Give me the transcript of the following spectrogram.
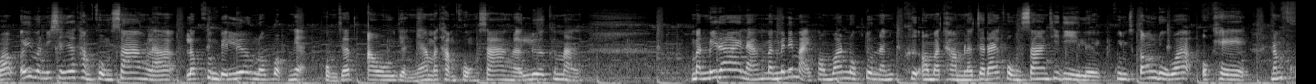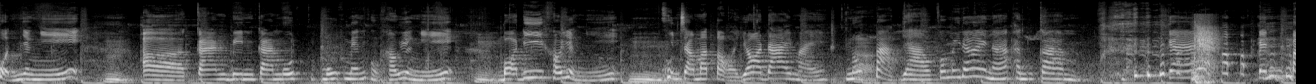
ว่าเอ้ยวันนี้ฉันจะทำโครงสร้างแล้ว แล้วคุณไปเลือกนกบอกเนี่ย ผมจะเอาอย่างเนี้ยมาทำโครงสร้างแล้วเลือกขึ้นมา มันไม่ได้นะ มันไม่ได้หมายความว่านกตัวนั้น คือเอามาทำแล้วจะได้โครงสร้างที่ดีเลย คุณจะต้องดูว่าโอเค น้ำขนอย่างนี้อืมเอ่อการบินการมูฟมูฟเมนต์ของเขาอย่างนี้อืมบอดี้เขาอย่างนี้อืมคุณจะเอามาต่อยอดได้ไหมนกอ่าปากยาวก็ไม่ได้นะพันธุกรรมแก เป็นป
